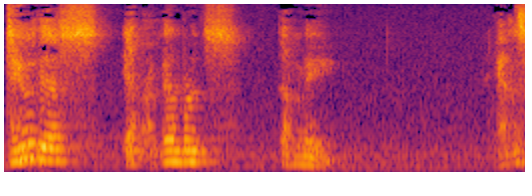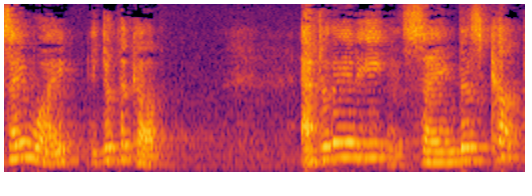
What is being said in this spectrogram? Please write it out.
Do this in remembrance of me. And in the same way, he took the cup after they had eaten, saying, This cup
